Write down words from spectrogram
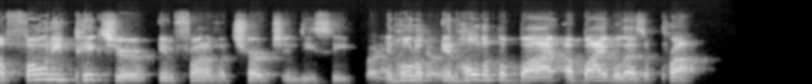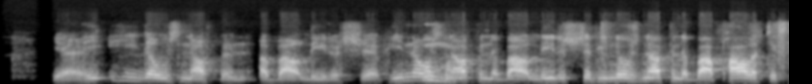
a phony picture in front of a church in DC and hold up church. and hold up a, Bi- a Bible as a prop. Yeah, he, he knows nothing about leadership. He oh knows Oh nothing about leadership. He knows nothing about politics.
